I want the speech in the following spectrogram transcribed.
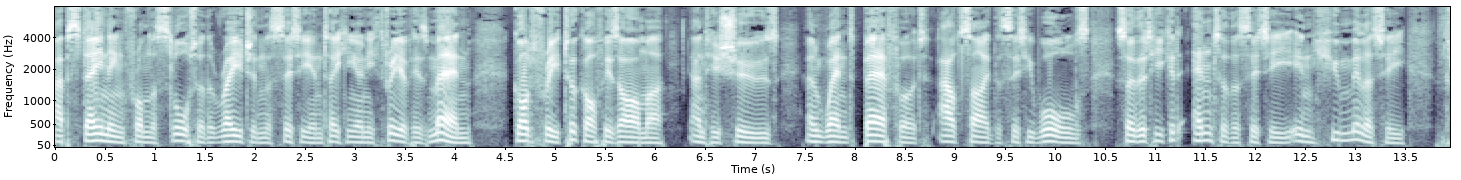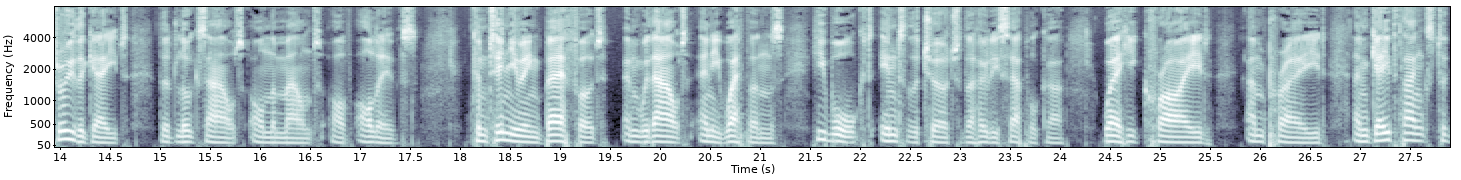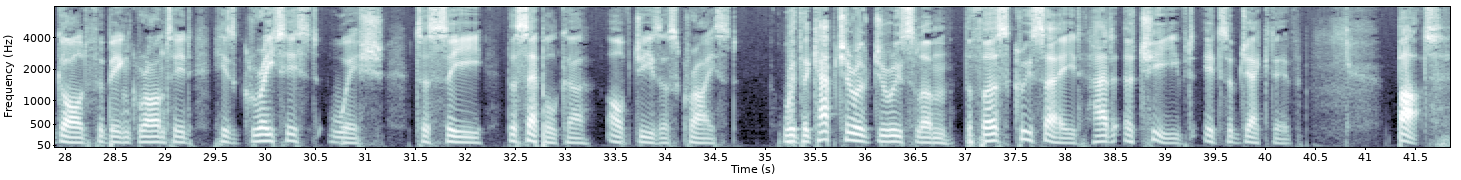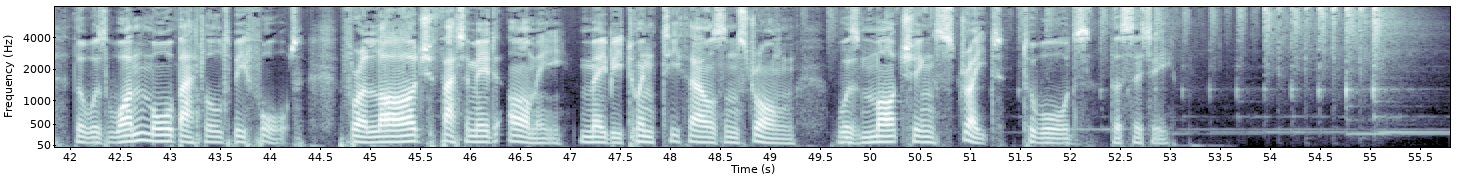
Abstaining from the slaughter that raged in the city and taking only three of his men, Godfrey took off his armour and his shoes and went barefoot outside the city walls so that he could enter the city in humility through the gate that looks out on the Mount of Olives. Continuing barefoot and without any weapons, he walked into the Church of the Holy Sepulchre, where he cried and prayed and gave thanks to God for being granted his greatest wish to see the sepulchre of Jesus Christ. With the capture of Jerusalem, the First Crusade had achieved its objective. But there was one more battle to be fought, for a large Fatimid army, maybe 20,000 strong, was marching straight towards the city.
